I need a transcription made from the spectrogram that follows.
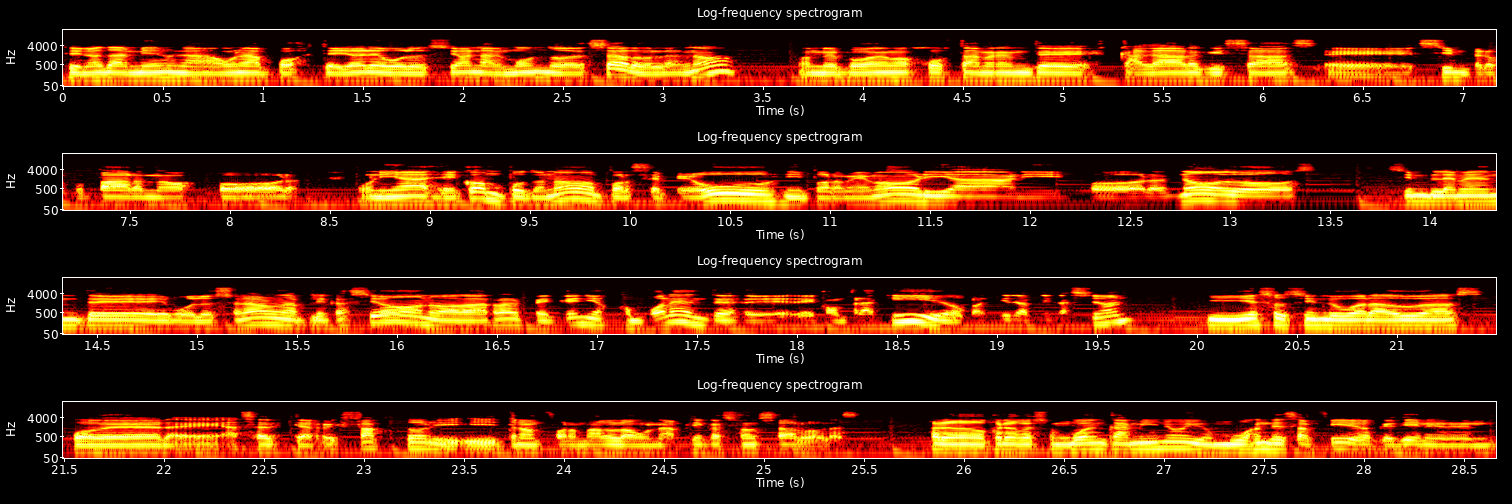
sino también una, una posterior evolución al mundo de serverless, ¿no? Donde podemos justamente escalar quizás eh, sin preocuparnos por unidades de cómputo, ¿no? Por CPU, ni por memoria, ni por nodos. Simplemente evolucionar una aplicación o agarrar pequeños componentes de, de aquí o cualquier aplicación y y eso sin lugar a dudas poder eh, hacer este refactor y, transformarlo a una aplicación serverless. Pero creo que es un buen camino y un buen desafío que tienen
